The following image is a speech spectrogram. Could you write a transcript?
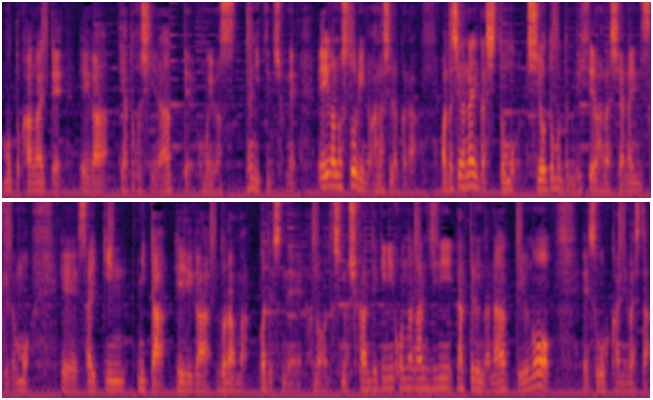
もっと考考えて映画やってほしいなって思います。何言ってんでしょうね。映画のストーリーの話だから私が何かしともしようと思ってもできてる話じゃないんですけども、えー、最近見た映画ドラマはですねあの私の主観的にこんな感じになってるんだなっていうのを、えー、すごく感じました。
